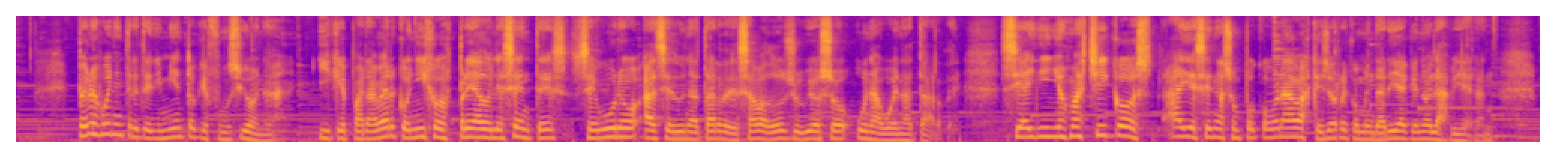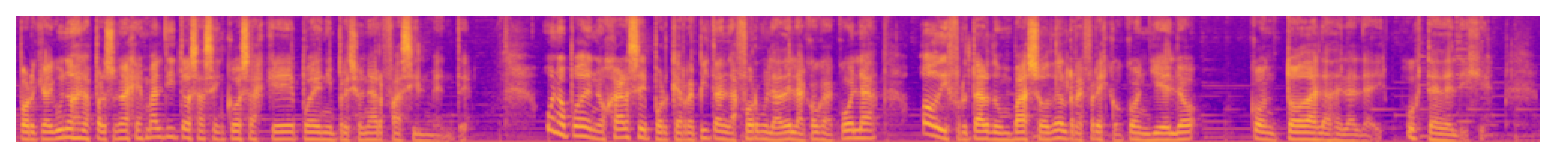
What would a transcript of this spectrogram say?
Pero es buen entretenimiento que funciona y que para ver con hijos preadolescentes seguro hace de una tarde de sábado lluvioso una buena tarde. Si hay niños más chicos, hay escenas un poco bravas que yo recomendaría que no las vieran, porque algunos de los personajes malditos hacen cosas que pueden impresionar fácilmente. Uno puede enojarse porque repitan la fórmula de la Coca-Cola o disfrutar de un vaso del refresco con hielo con todas las de la ley. Usted elige.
